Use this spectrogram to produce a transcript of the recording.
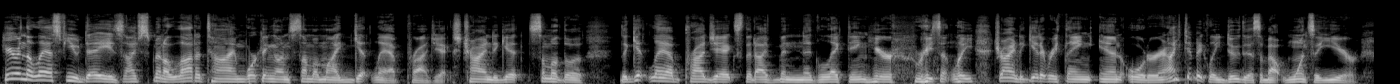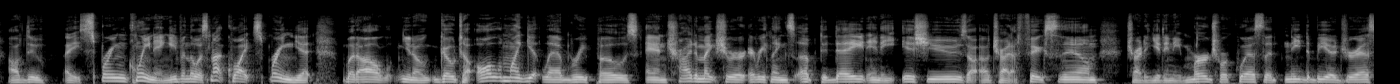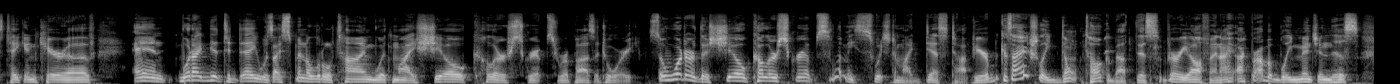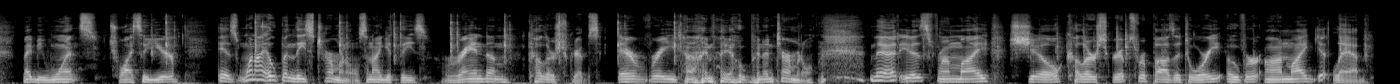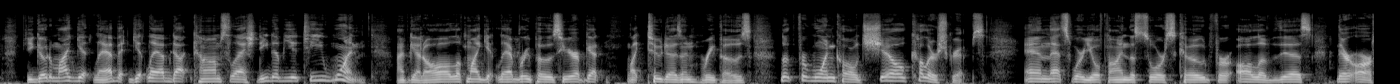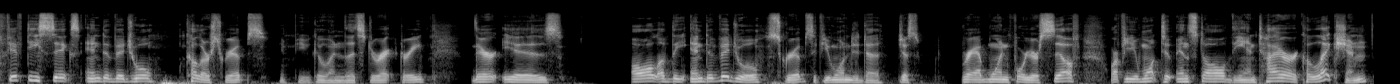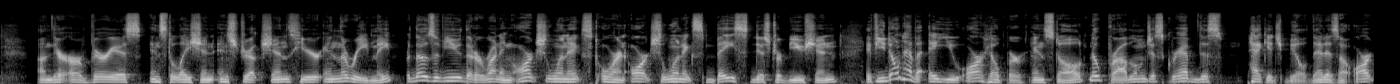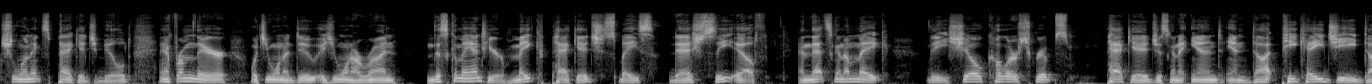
Here in the last few days, I've spent a lot of time working on some of my GitLab projects, trying to get some of the, the GitLab projects that I've been neglecting here recently, trying to get everything in order. And I typically do this about once a year. I'll do a spring cleaning, even though it's not quite spring yet, but I'll, you know, go to all of my GitLab repos and try to make sure everything's up to date, any issues, I'll try to fix them, try to get any merge requests that need to be addressed, taken care of, and what I did today was I spent a little time with my shell color scripts repository. So what are the shell color scripts? Let me switch to my desktop here because I actually don't talk about this very often. I, I probably mention this maybe once, twice a year is when I open these terminals and I get these random color scripts every time I open a terminal. That is from my shell color scripts repository over on my GitLab. If you go to my GitLab at gitlab.com slash DWT1, I've got all of my GitLab repos here. I've got like two dozen repos. Look for one called shell color scripts and that's where you'll find the source code for all of this. There are 56 individual color scripts. If you go in this directory, there is all of the individual scripts if you wanted to just grab one for yourself, or if you want to install the entire collection, um, there are various installation instructions here in the README. For those of you that are running Arch Linux or an Arch Linux based distribution, if you don't have an AUR helper installed, no problem, just grab this package build. That is a Arch Linux package build. And from there, what you want to do is you want to run this command here, make package space dash cf, and that's going to make the shell color scripts package is going to end in .pkg.tar.zst,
